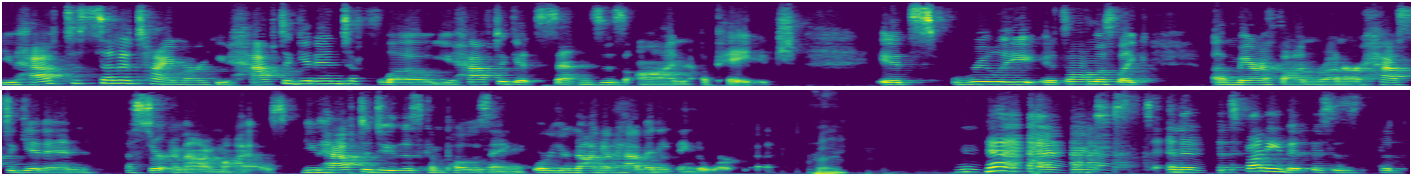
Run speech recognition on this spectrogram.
you have to set a timer, you have to get into flow, you have to get sentences on a page. It's really, it's almost like a marathon runner has to get in a certain amount of miles. You have to do this composing or you're not going to have anything to work with. Right. Next, and it's funny that this is the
